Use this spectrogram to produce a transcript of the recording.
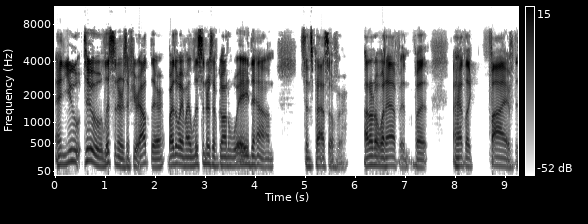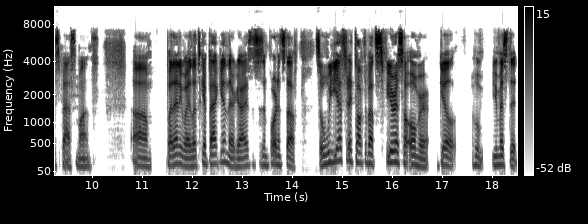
And you too, listeners, if you're out there, by the way, my listeners have gone way down since Passover. I don't know what happened, but I had like five this past month. Um, but anyway, let's get back in there, guys. This is important stuff. So we yesterday talked about Sefiras HaOmer, Gil, whom you missed it,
